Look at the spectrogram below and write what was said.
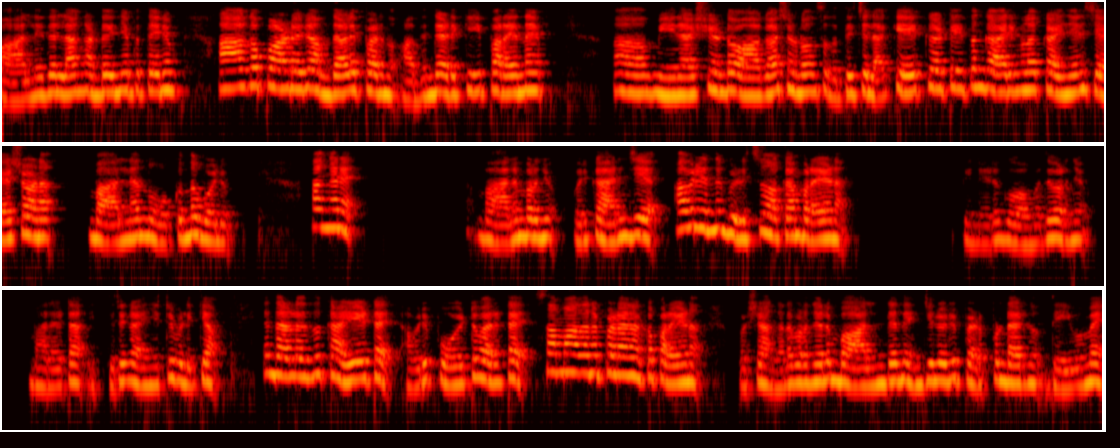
ബാലിന് ഇതെല്ലാം കണ്ടു കഴിഞ്ഞപ്പോഴത്തേനും ആകെപ്പാടെ ഒരു അന്താളിപ്പായിരുന്നു. അതിന്റെ ഇടയ്ക്ക് ഈ പറയുന്ന മീനാക്ഷി ഉണ്ടോ ആകാശം ഉണ്ടോ എന്ന് ശ്രദ്ധിച്ചില്ല. കേക്ക് കെട്ടിയതും കാര്യങ്ങളൊക്കെ കഴിഞ്ഞതിന് ശേഷമാണ് ബാലിനെ നോക്കുന്ന പോലും. അങ്ങനെ ബാലൻ പറഞ്ഞു ഒരു കാര്യം ചെയ്യുക അവരെന്ന് വിളിച്ചു നോക്കാൻ പറയണം. പിന്നീട് ഗോമതി പറഞ്ഞു വരട്ടെ ഇത്തിരി കഴിഞ്ഞിട്ട് വിളിക്കാം. എന്തായാലും ഇത് കഴിയട്ടെ അവർ പോയിട്ട് വരട്ടെ സമാധാനപ്പെടാനൊക്കെ പറയണം. പക്ഷെ അങ്ങനെ പറഞ്ഞാലും ബാലന്റെ നെഞ്ചിലൊരു പിടപ്പുണ്ടായിരുന്നു. ദൈവമേ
